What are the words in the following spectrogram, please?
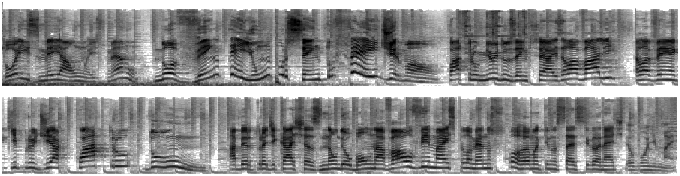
261, é isso mesmo? 91% fade, irmão. 4.200 reais ela vale. Ela vem aqui pro dia 4 do 1. A abertura de caixas não deu bom na Valve, mas pelo menos porramos aqui no CSGO.net deu bom demais.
